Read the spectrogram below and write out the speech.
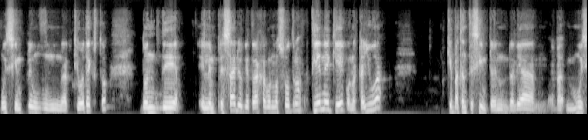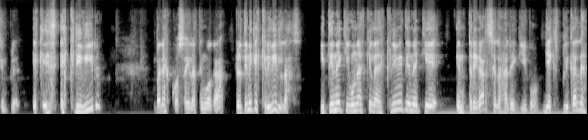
muy simple, un archivo texto, donde el empresario que trabaja con nosotros tiene que, con nuestra ayuda, que es bastante simple, en realidad muy simple, es que es escribir varias cosas y las tengo acá, pero tiene que escribirlas. Y tiene que, una vez que las escribe, tiene que entregárselas al equipo y explicarles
